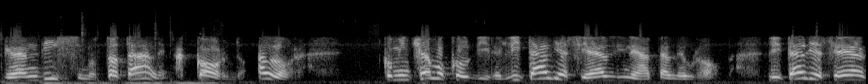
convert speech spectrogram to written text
grandissimo, totale accordo. Allora, cominciamo col dire l'Italia si è allineata all'Europa, l'Italia si è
